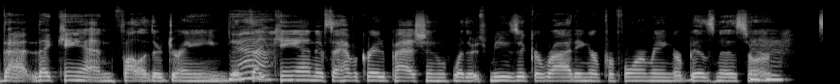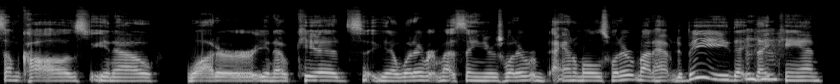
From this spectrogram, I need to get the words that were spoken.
that they can follow their dream, that Yeah. they can, if they have a creative passion, whether it's music or writing or performing or business or Mhm. some cause, you know, water, you know, kids, you know, whatever it might, seniors, whatever, animals, whatever it might happen to be, that they Mhm. can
